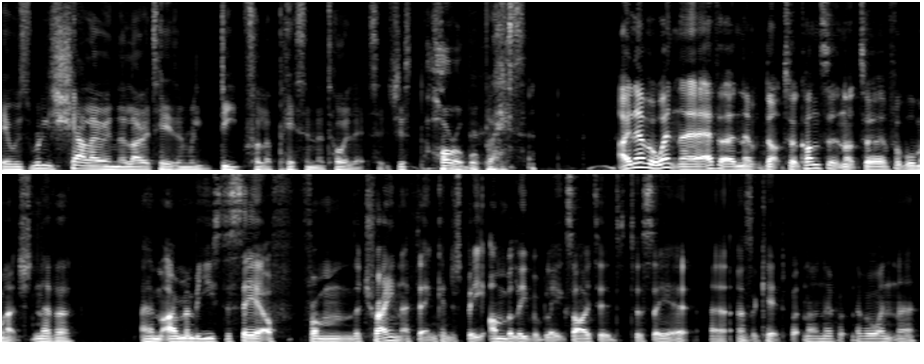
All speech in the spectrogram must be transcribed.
It was really shallow in the lower tiers and really deep, full of piss in the toilets. It's just a horrible place. I never went there ever. No, not to a concert, not to a football match. Never. Um, I remember used to see it off from the train, I think, and just be unbelievably excited to see it uh, as a kid. But no, never, never went there.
